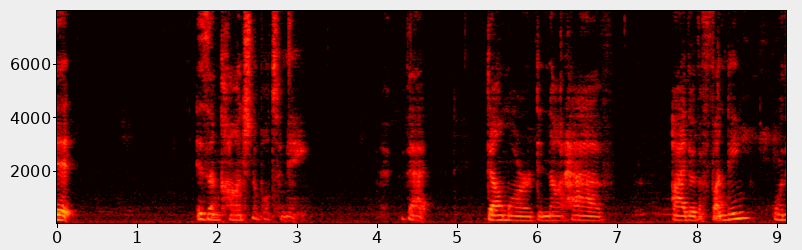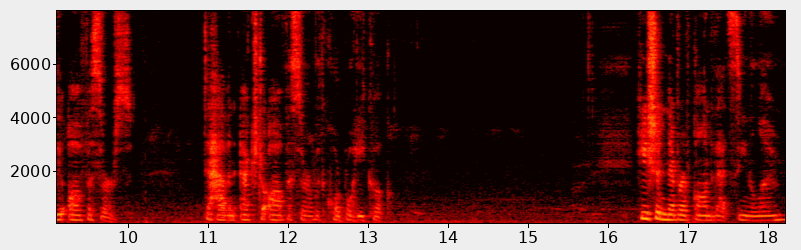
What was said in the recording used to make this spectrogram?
It is unconscionable to me that Delmar did not have either the funding or the officers to have an extra officer with Corporal Heacook. He should never have gone to that scene alone.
